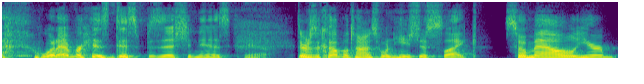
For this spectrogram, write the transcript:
whatever his disposition is, Yeah. there's a couple times when he's just like, "So Mel, you're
